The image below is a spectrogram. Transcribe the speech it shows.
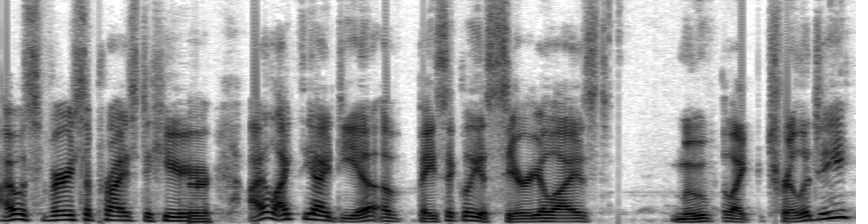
I was very surprised to hear. I like the idea of basically a serialized move, like trilogy,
